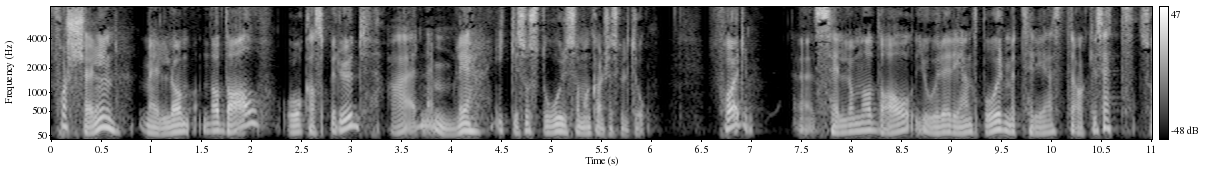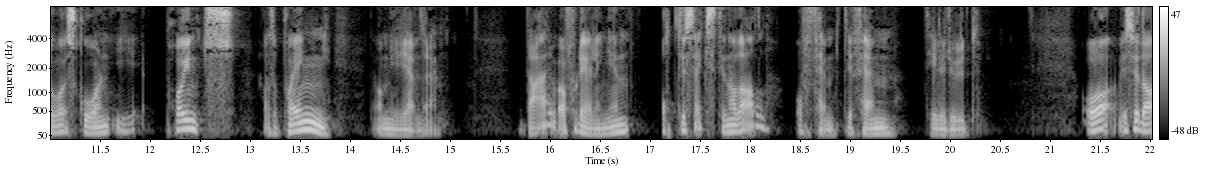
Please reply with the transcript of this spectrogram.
Forskjellen mellom Nadal og Kasper Ruud er nemlig ikke så stor som man kanskje skulle tro. For eh, selv om Nadal gjorde rent bord med tre strake sett, så var scoren i points, altså poeng, det var mye jevnere. Der var fordelingen 86 til Nadal og 55 til Ruud. Og Hvis vi da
